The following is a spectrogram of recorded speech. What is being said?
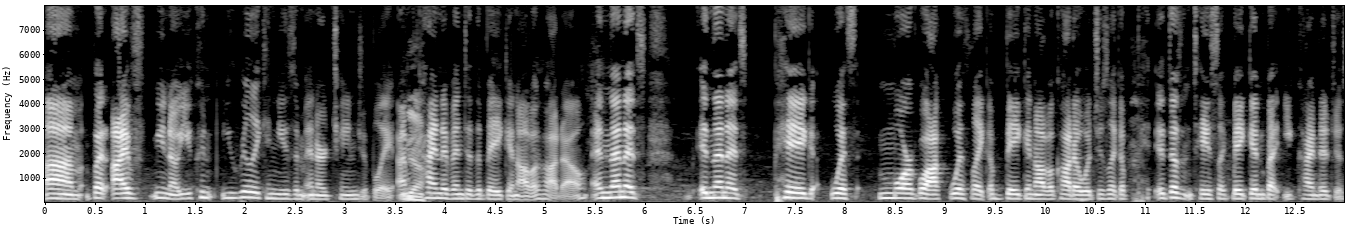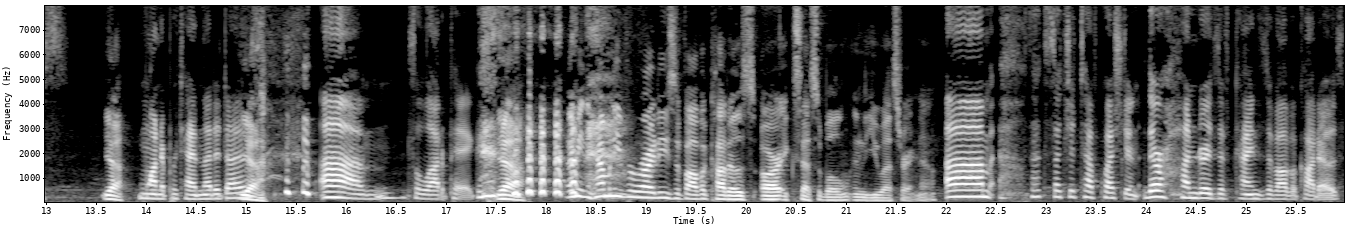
Um, but I've, you know, you can, you really can use them interchangeably. I'm Yeah. kind of into the bacon avocado, and then it's, and then it's pig with more guac with like a bacon avocado, which is like a it doesn't taste like bacon, but you kind of just Yeah, want to pretend that it does. yeah, it's a lot of pig. yeah. I mean, how many varieties of avocados are accessible in the U.S. right now? Um, that's such a tough question. There are hundreds of kinds of avocados.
